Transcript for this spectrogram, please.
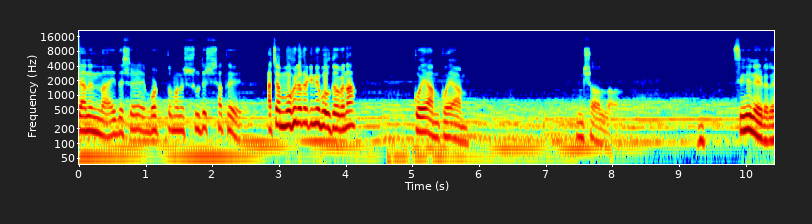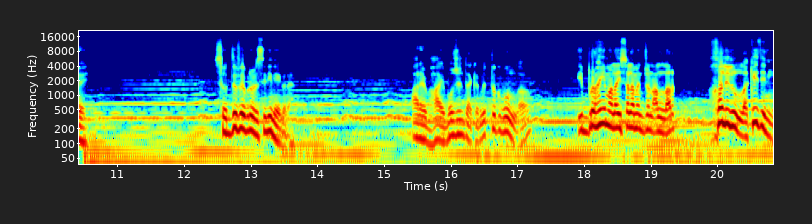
জানেন না, এই দেশে বর্তমানে সুদের সাথে আচ্ছা মহিলাদেরকে নিয়ে বলতে হবে না? কয়াম কয়াম। ইনশাআল্লাহ। চিনি না রে। চোদ্দ ফেব্রুয়ারি চিনি না আরে ভাই, বোঝেন তাকে মৃত্যুকে বললাম। ইব্রাহিম আলাইসালাম একজন আল্লাহর খলিলুল্লাহ, কে তিনি?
